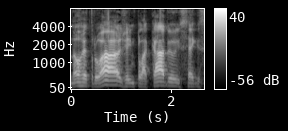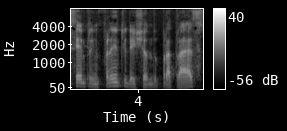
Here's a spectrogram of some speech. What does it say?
não retroage, é implacável e segue sempre em frente, deixando para trás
